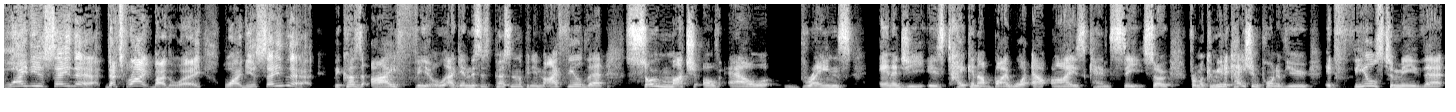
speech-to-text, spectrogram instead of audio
Why do you say that? That's right, by the way. Why do you say that? because I feel, again, this is personal opinion, I feel that so much of our brain's energy is taken up by what our eyes can see. So from a communication point of view, it feels to me that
